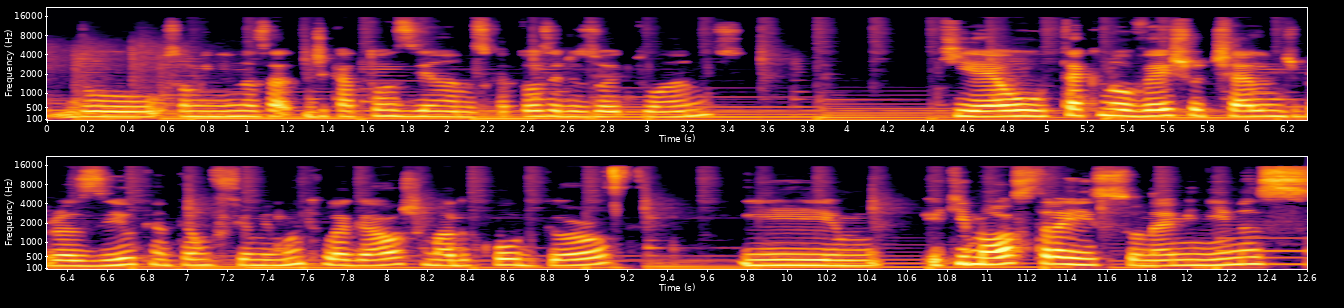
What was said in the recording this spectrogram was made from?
do, são meninas de 14 anos, 14 a 18 anos, que é o Technovation Challenge Brasil, tem até um filme muito legal chamado Code Girl, e, e que mostra isso, né, meninas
